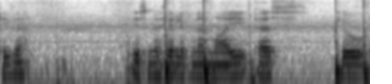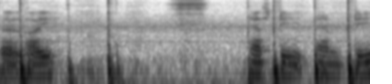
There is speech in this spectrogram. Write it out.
ठीक है? इसमें फिर लिखना है my S Q L I S T M T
